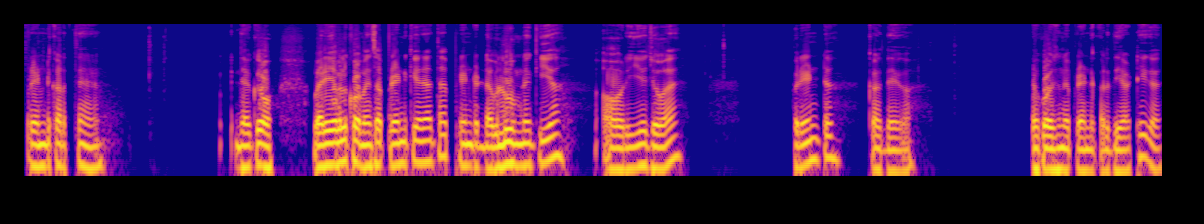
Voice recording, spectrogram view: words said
प्रिंट करते हैं। देखो वेरिएबल को हमेशा प्रिंट किया जाता है प्रिंट डब्लू हमने किया, और ये जो है प्रिंट कर देगा। देखो, इसने प्रिंट कर दिया, ठीक है?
